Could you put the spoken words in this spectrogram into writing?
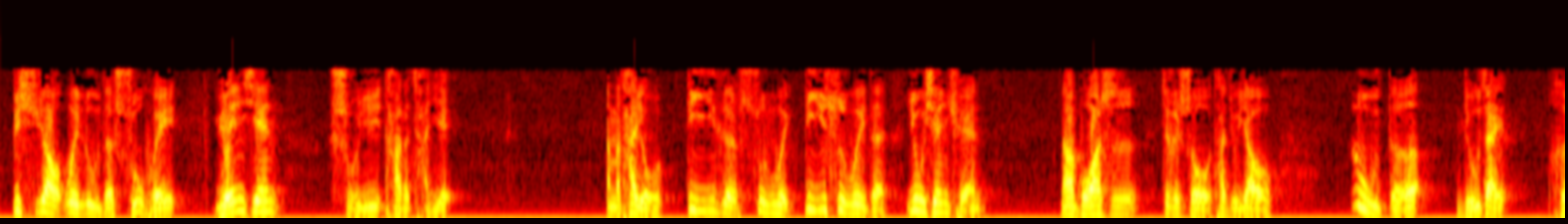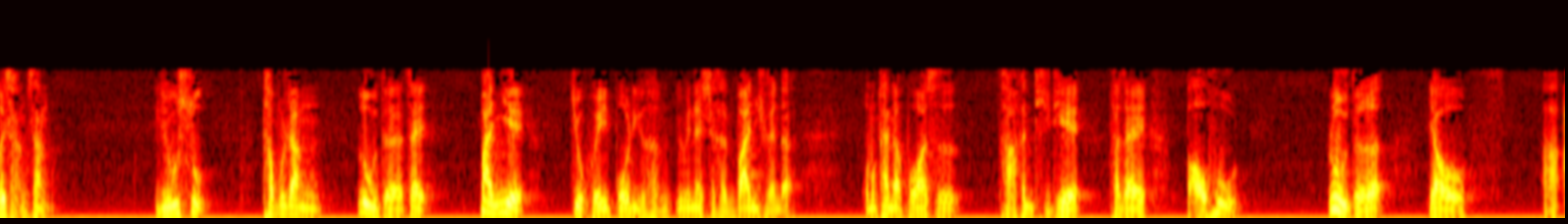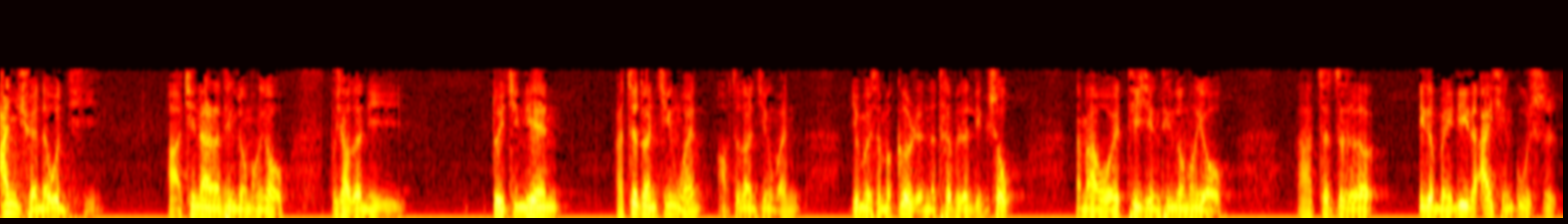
必须要为路德赎回原先属于他的产业。那么他有第一个顺位，第一顺位的优先权。那么波阿斯这个时候他就要路德留在河场上留宿，他不让路德在半夜就回伯利恒，因为那是很不安全的。我们看到波阿斯他很体贴，他在保护路德要啊安全的问题啊，亲爱的听众朋友，不晓得你。对今天啊这段经文啊这段经文有没有什么个人的特别的领受？那么我提醒听众朋友啊，在这个一个美丽的爱情故事，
